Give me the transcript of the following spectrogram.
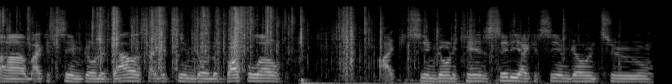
Um, I could see him going to Dallas. I could see him going to Buffalo. I could see him going to Kansas City. I could see him going to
